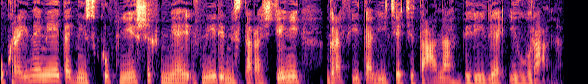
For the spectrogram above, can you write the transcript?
Украина имеет одни из крупнейших в мире месторождений графита, лития, титана, бериллия и урана.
